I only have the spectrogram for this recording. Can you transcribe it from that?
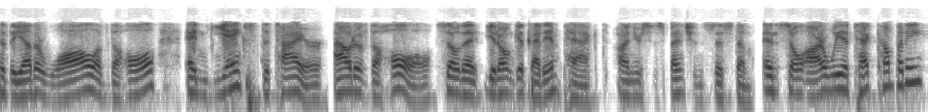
to the other wall of the hole and yanks the tire out of the hole so that you don't get that impact on your suspension system. And so are we a tech company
